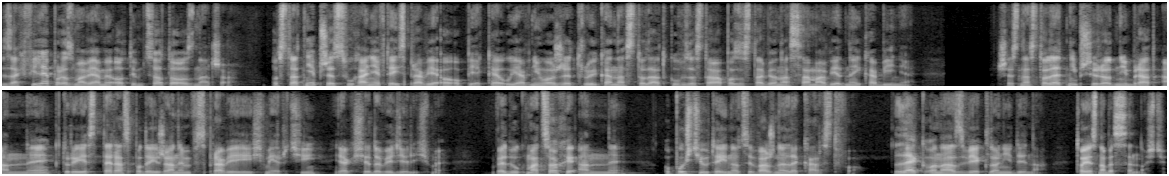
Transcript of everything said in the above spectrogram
Za chwilę porozmawiamy o tym, co to oznacza. Ostatnie przesłuchanie w tej sprawie o opiekę ujawniło, że trójka nastolatków została pozostawiona sama w jednej kabinie. 16-letni przyrodni brat Anny, który jest teraz podejrzanym w sprawie jej śmierci, jak się dowiedzieliśmy, według macochy Anny opuścił tej nocy ważne lekarstwo. Lek o nazwie klonidyna. To jest na bezsenność.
